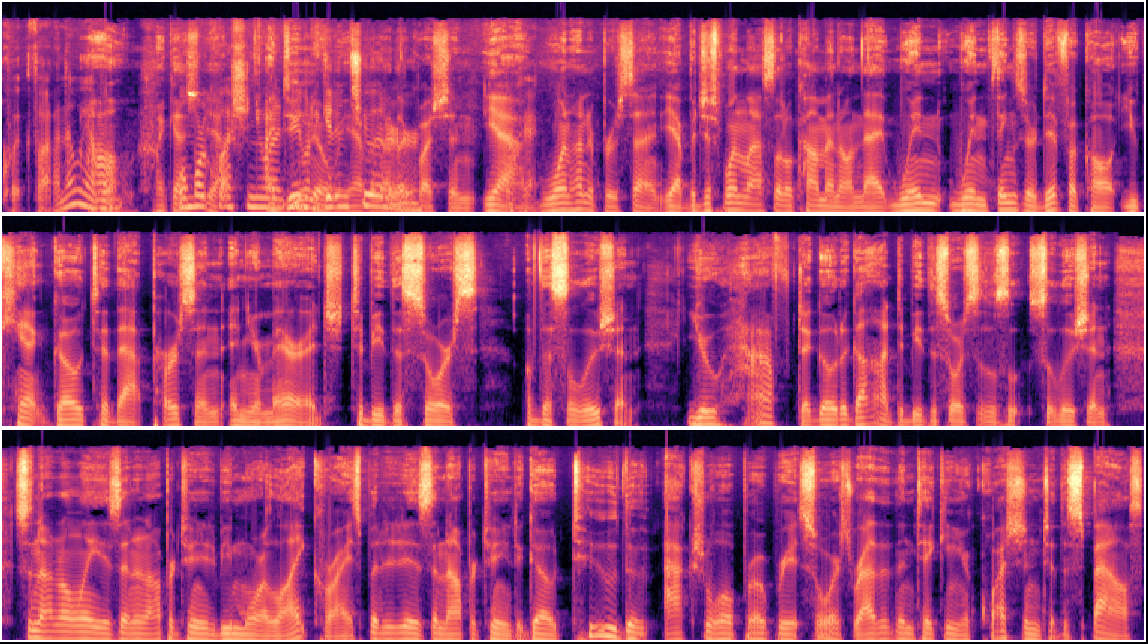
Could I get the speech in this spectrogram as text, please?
quick thought. I know we have oh, one, more yeah. question. You want, to get into another it? question. Yeah, one hundred percent. Yeah, but just one last little comment on that. When when things are difficult, you can't go to that person in your marriage to be the source of the solution. You have to go to God to be the source of the solution. So not only is it an opportunity to be more like Christ, but it is an opportunity to go to the actual appropriate source rather than taking your question to the spouse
